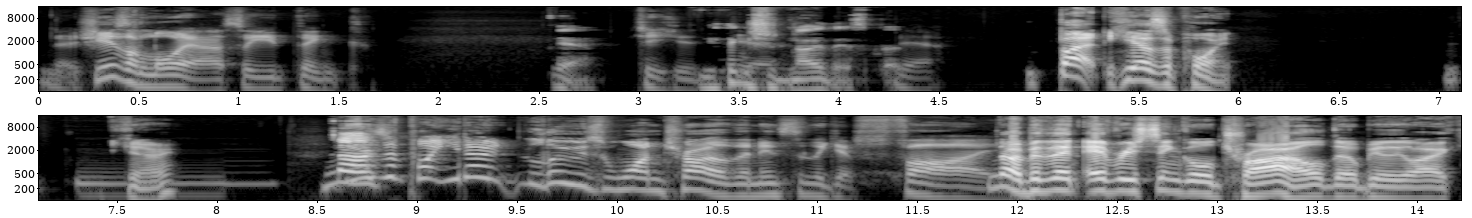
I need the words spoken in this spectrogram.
No, she is a lawyer, so you'd think. Yeah. she could, you think yeah. you should know this, but Yeah. but he has a point. You know? no. There's a point. You don't lose one trial then instantly get fired. No, but then every single trial, they'll be like,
